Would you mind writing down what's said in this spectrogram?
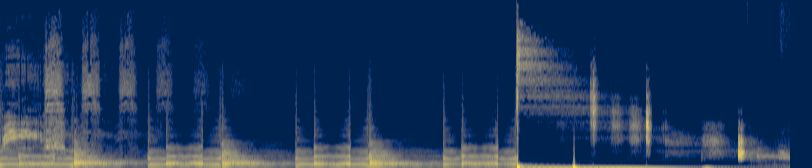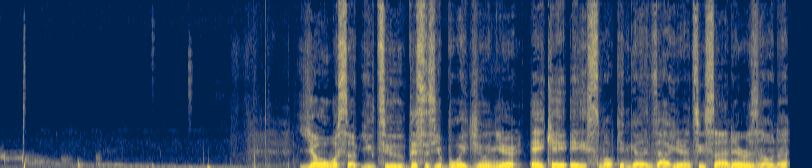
beats. Yo, what's up, YouTube? This is your boy Junior, aka Smoking Guns, out here in Tucson, Arizona,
